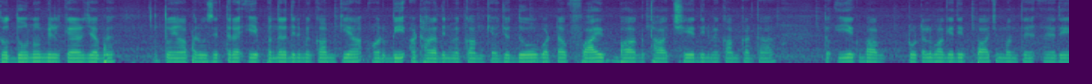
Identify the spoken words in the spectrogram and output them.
तो दोनों मिलकर जब तो यहाँ पर उसी तरह ए पंद्रह दिन में काम किया और बी अठारह दिन में काम किया, जो दो बटा फाइव भाग था छः दिन में काम करता। है तो एक भाग, टोटल भाग यदि पाँच हैं, यदि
